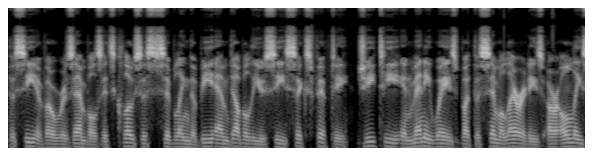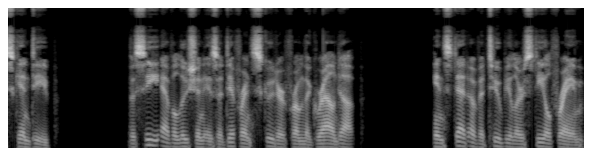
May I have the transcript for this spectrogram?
the C Evo resembles its closest sibling the BMW C650 GT in many ways but the similarities are only skin deep. The C Evolution is a different scooter from the ground up. Instead of a tubular steel frame,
